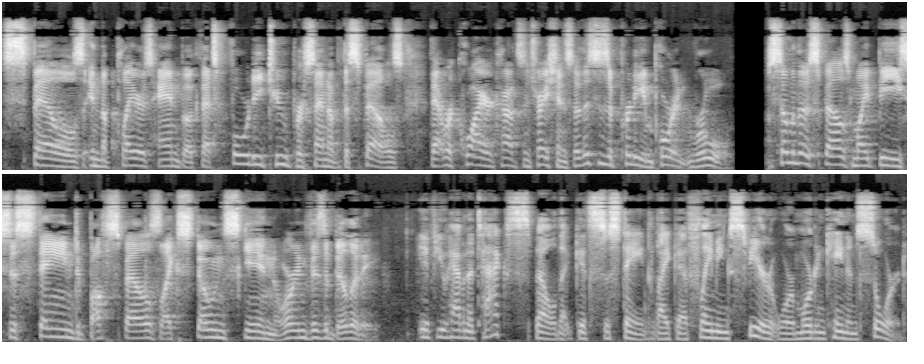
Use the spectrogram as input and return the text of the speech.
spells in the player's handbook. That's 42% of the spells that require concentration. So this is a pretty important rule. Some of those spells might be sustained buff spells like Stone Skin or Invisibility if you have an attack spell that gets sustained, like a Flaming Sphere or Mordenkainen's Sword.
